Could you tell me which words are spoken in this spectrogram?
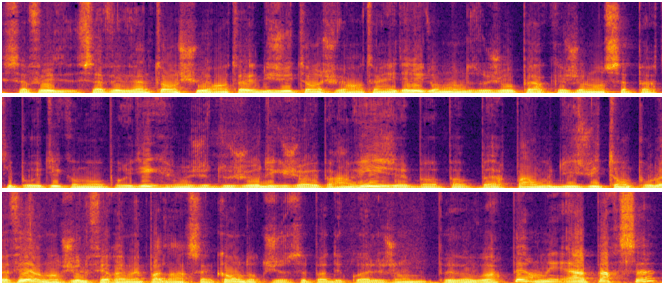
ça, fait, ça fait 20 ans, je suis rentré, 18 ans, je suis rentré en Italie, tout le monde a toujours peur que je lance un parti politique, un mouvement politique. J'ai toujours dit que j'avais pas envie, j'ai pas, pas, pas, pas 18 ans pour le faire, donc je le ferai même pas dans 5 ans, donc je ne sais pas de quoi les gens peuvent avoir peur. Mais à part ça,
